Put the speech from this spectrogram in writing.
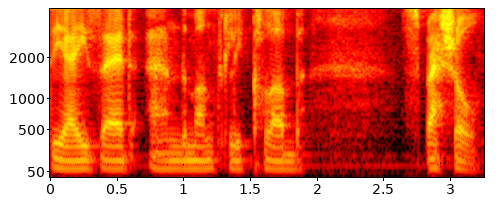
the Azed, and the Monthly Club special.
